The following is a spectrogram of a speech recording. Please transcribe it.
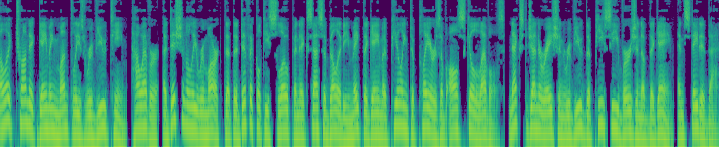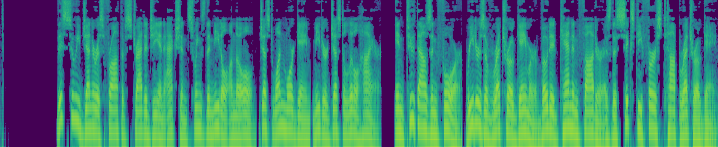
Electronic Gaming Monthly's review team, however, additionally remarked that the difficulty slope and accessibility make the game appealing to players of all skill levels. Next Generation reviewed the PC version of the game, and stated that, This sui generis froth of strategy and action swings the needle on the old just one more game meter just a little higher. In 2004, readers of Retro Gamer voted Cannon Fodder as the 61st top retro game.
